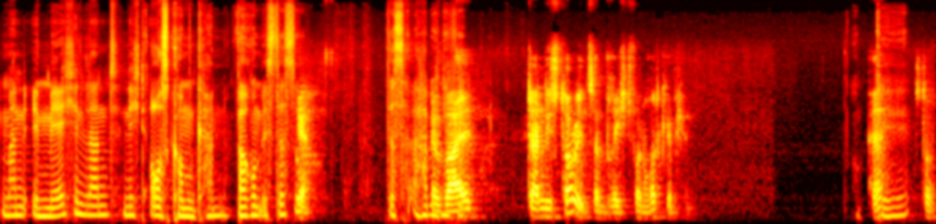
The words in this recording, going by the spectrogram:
man im Märchenland nicht auskommen kann. Warum ist das so? Ja. Das habe ich nicht Weil dann die Story zerbricht von Rotkäppchen. Okay. Ist doch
